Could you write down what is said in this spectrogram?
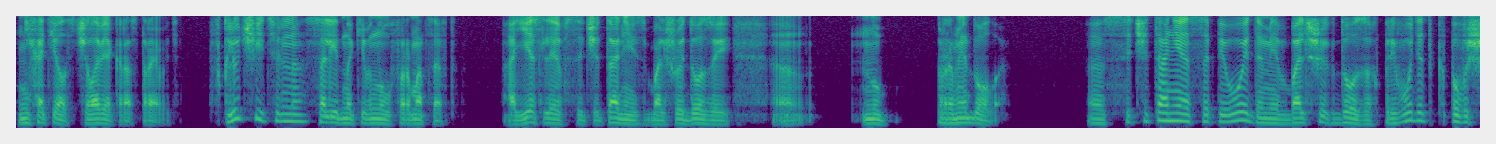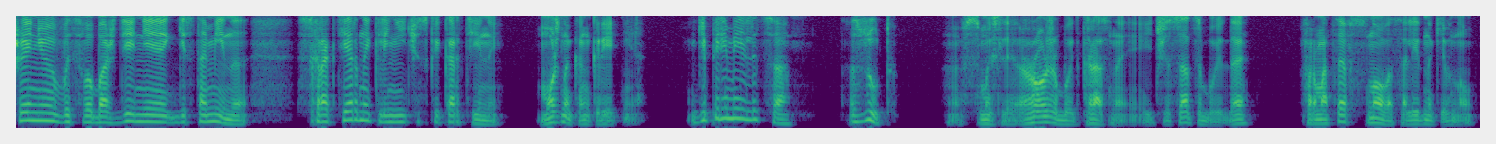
Не хотелось человека расстраивать. «Включительно», — солидно кивнул фармацевт. «А если в сочетании с большой дозой, э, ну, промедола?» э, Сочетание с опиоидами в больших дозах приводит к повышению высвобождения гистамина с характерной клинической картиной. Можно конкретнее? Гиперемия лица. Зуд. В смысле, рожа будет красная и чесаться будет, да? Фармацевт снова солидно кивнул.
